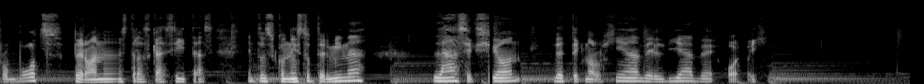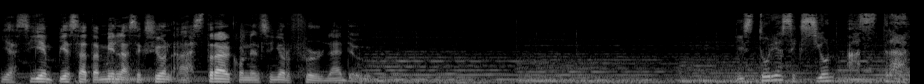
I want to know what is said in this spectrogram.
robots, pero a nuestras casitas. Entonces con esto termina la sección de tecnología del día de hoy. Y así empieza también la sección astral con el señor Fernando. Historia sección astral.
